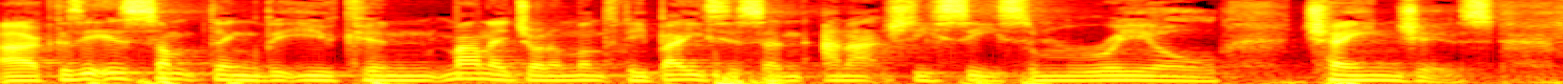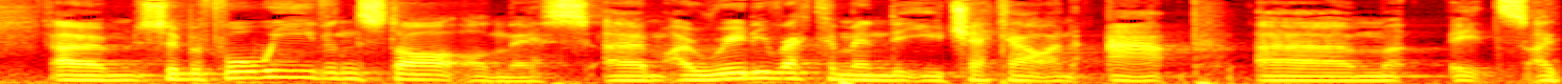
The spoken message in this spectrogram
because uh, it is something that you can manage on a monthly basis and, and actually see some real changes. Um, so before we even start on this, um, I really recommend that you check out an app. Um, it's I,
